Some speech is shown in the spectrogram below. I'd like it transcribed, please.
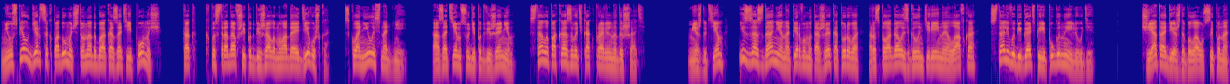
Не успел герцог подумать, что надо бы оказать ей помощь, как к пострадавшей подбежала молодая девушка, склонилась над ней, а затем, судя по движениям, стала показывать, как правильно дышать. Между тем, из-за здания, на первом этаже которого располагалась галантерейная лавка, стали выбегать перепуганные люди. Чья-то одежда была усыпана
